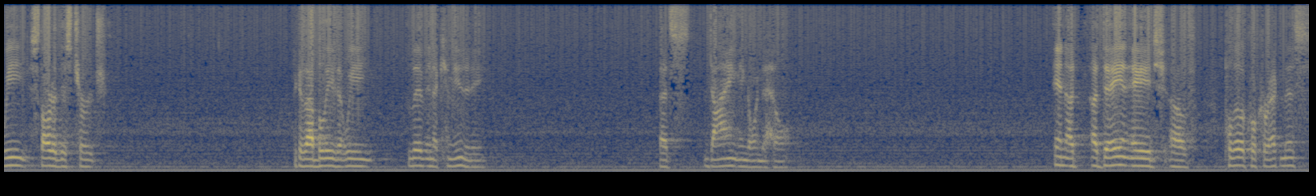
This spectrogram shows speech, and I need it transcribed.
we started this church because I believe that we live in a community that's dying and going to hell. in a, a day and age of political correctness.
